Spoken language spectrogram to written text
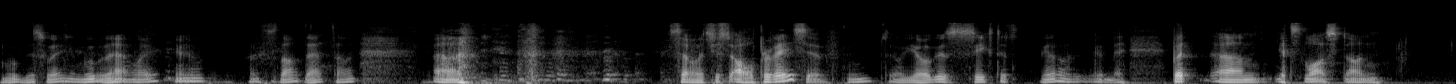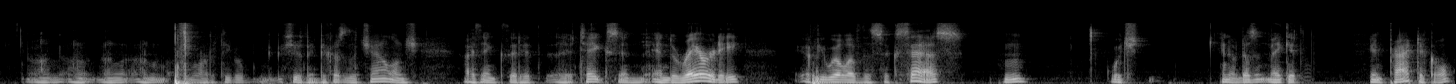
Move this way, move that way. You know, this thought, that thought. Uh, so it's just all pervasive. Hmm? So yoga seeks to, you know, but um, it's lost on on, on, on, a lot of people. Excuse me, because of the challenge. I think that it, it takes and and the rarity, if you will, of the success, hmm, which you know doesn't make it impractical.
